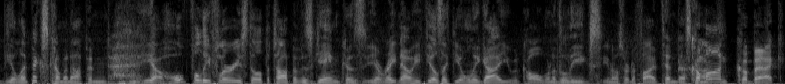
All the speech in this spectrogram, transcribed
the Olympics coming up, and Mm-hmm. yeah, hopefully Fleury is still at the top of his game because yeah, right now he feels like the only guy you would call one of the league's you know sort of five ten best. Come guys. on, Quebec.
